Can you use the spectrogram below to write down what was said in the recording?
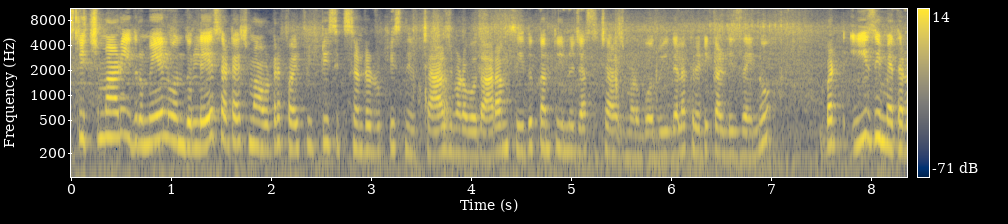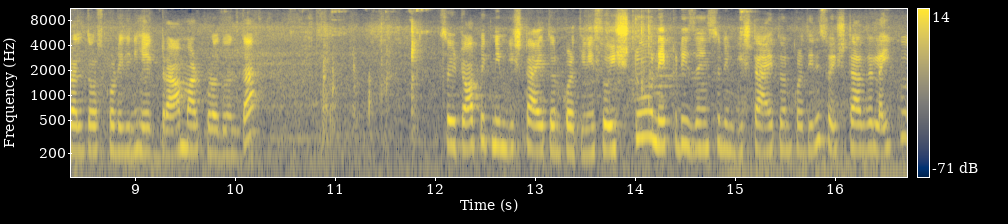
ಸ್ಟಿಚ್ ಮಾಡಿ ಇದ್ರ ಮೇಲೆ ಒಂದು ಲೇಸ್ ಅಟ್ಯಾಚ್ ಮಾಡಿಬಿಟ್ರೆ five fifty six hundred rupees ನೀವು ಚಾರ್ಜ್ ಮಾಡ್ಬೋದು. ಆರಾಮ್ಸೆ ಇದಕ್ಕಂತೂ ಇನ್ನೂ ಜಾಸ್ತಿ ಚಾರ್ಜ್ ಮಾಡ್ಬೋದು. ಇದೆಲ್ಲ ಕ್ರಿಟಿಕಲ್ ಡಿಸೈನು ಬಟ್ ಈಸಿ ಮೆಥಡಲ್ಲಿ ತೋರಿಸ್ಕೊಟ್ಟಿದ್ದೀನಿ. ಹೇಗೆ ಡ್ರಾ ಮಾಡ್ಕೊಳ್ಳೋದು ಅಂತ. ಸೊ ಈ ಟಾಪಿಕ್ ನಿಮ್ಗೆ ಇಷ್ಟ ಆಯಿತು ಅಂದ್ಕೊಳ್ತೀನಿ ಸೊ ಇಷ್ಟು ನೆಕ್ ಡಿಸೈನ್ಸು ನಿಮ್ಗೆ ಇಷ್ಟ ಆಯಿತು ಅಂದ್ಕೊಳ್ತೀನಿ ಸೊ ಇಷ್ಟ ಆದರೆ ಲೈಕು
